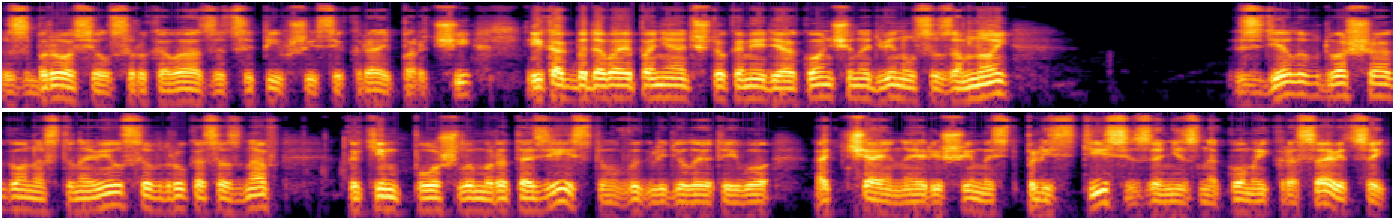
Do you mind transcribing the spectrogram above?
сбросил с рукава зацепившийся край парчи и, как бы давая понять, что комедия окончена, двинулся за мной. Сделав два шага, он остановился, вдруг осознав, каким пошлым ротозейством выглядела эта его отчаянная решимость плестись за незнакомой красавицей,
